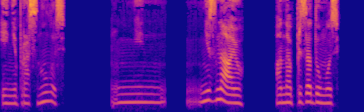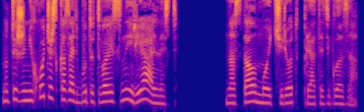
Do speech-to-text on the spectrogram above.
И не проснулась? Не... не знаю. Она призадумалась. Но ты же не хочешь сказать, будто твои сны — реальность? Настал мой черед прятать глаза.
